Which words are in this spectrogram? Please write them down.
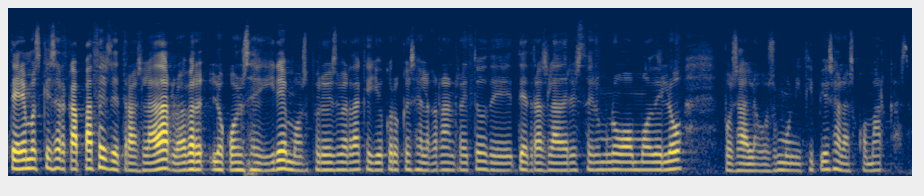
tenemos que ser capaces de trasladarlo. A ver, lo conseguiremos, pero es verdad que yo creo que es el gran reto de, trasladar esto en un nuevo modelo pues, a los municipios y a las comarcas.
